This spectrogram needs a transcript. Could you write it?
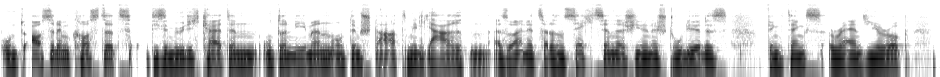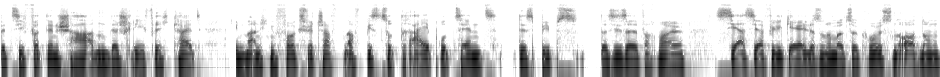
Und außerdem kostet diese Müdigkeit den Unternehmen und dem Staat Milliarden. Also eine 2016 erschienene Studie des Thinktanks Rand Europe beziffert den Schaden der Schläfrigkeit in manchen Volkswirtschaften auf bis zu drei Prozent des BIPs. Das ist einfach mal sehr, sehr viel Geld. Also nochmal zur Größenordnung.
